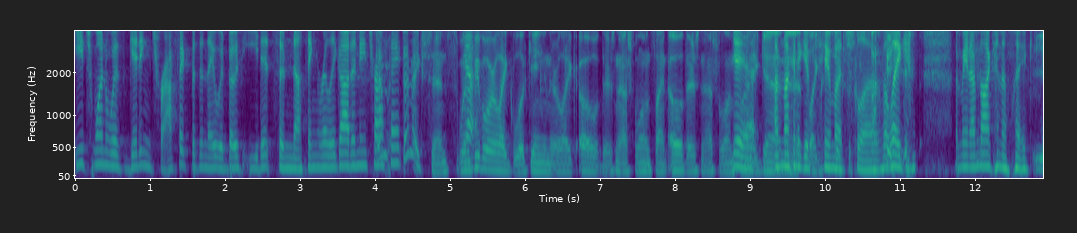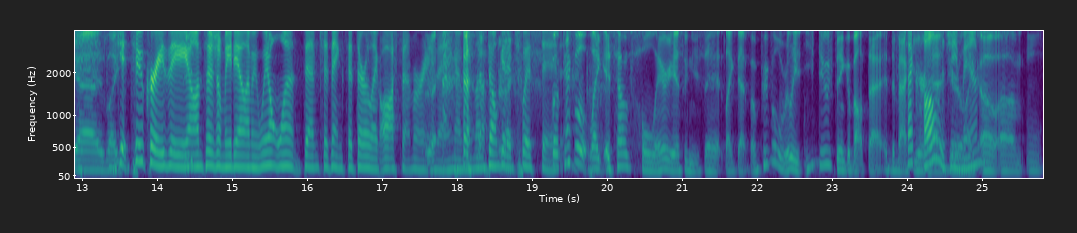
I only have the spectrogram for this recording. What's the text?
each one was getting traffic, but then they would both eat it. So nothing really got any traffic. that makes sense. When Yeah. people are like looking and they're like, "Oh, there's Nashville Unsigned. Oh, there's Nashville Unsigned yeah, again." I'm not going to give like, too much love. Like, I mean, I'm not going to like yeah, like get too crazy on social media. I mean, we don't want them to think that they're like awesome or anything. I mean, like, don't get it twisted. But people like it sounds hilarious when you say it like that. But people really, you do think about that in the back Psychology, of your head. Psychology, man. Like, oh, um,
